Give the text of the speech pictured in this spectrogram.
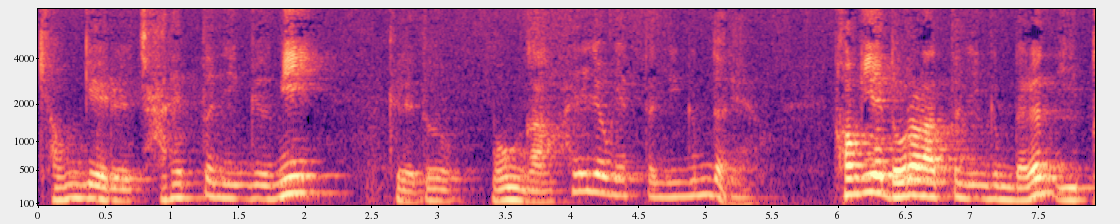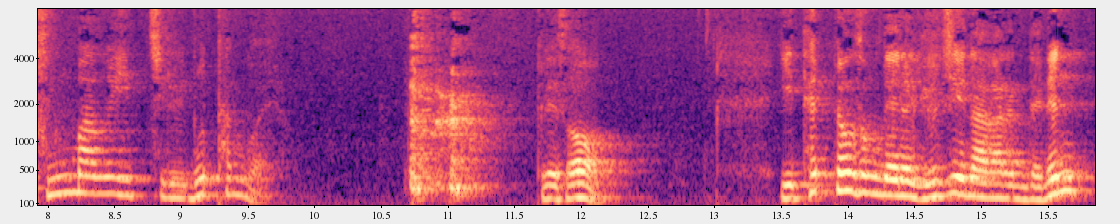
경계를 잘했던 임금이 그래도 뭔가 하려고 했던 임금들이에요. 거기에 놀아놨던 임금들은 이 북망의 입지를 못한 거예요. 그래서 이 태평성대를 유지해 나가는 데는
